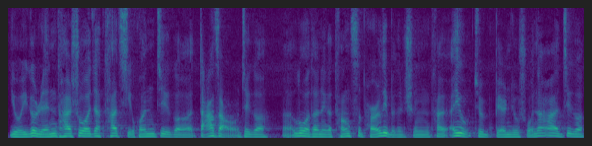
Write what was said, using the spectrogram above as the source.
有一个人他说叫他喜欢这个打枣这个呃落到那个搪瓷盆里边的声音，他哎呦就别人就说那这个。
